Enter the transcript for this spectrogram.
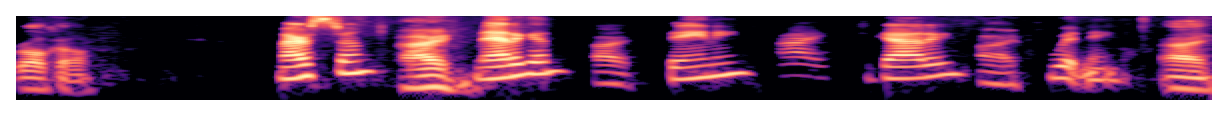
Roll call. Marston. Aye. Madigan. Aye. Baney. Aye. Tagati. Aye. Whitney. Aye.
